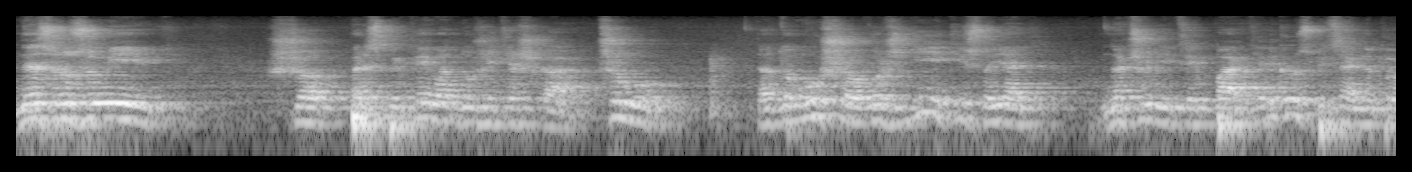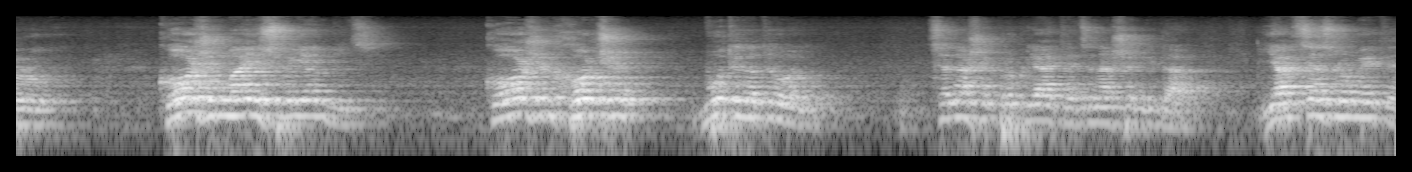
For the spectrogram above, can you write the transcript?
не зрозуміють, що перспектива дуже тяжка. Чому? Та тому, що вожді, які стоять на чолі цих партій, не кажу спеціально про рух, кожен має свої амбіції. Кожен хоче бути на троні. Це наше прокляття, це наша біда. Як це зробити?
